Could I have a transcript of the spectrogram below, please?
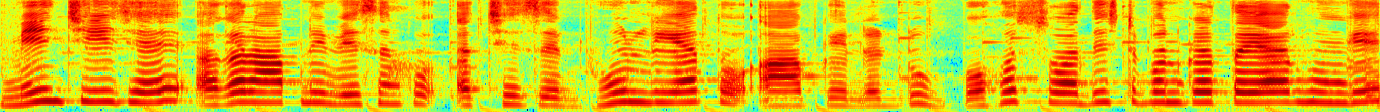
मेन चीज़ है, अगर आपने बेसन को अच्छे से भून लिया तो आपके लड्डू बहुत स्वादिष्ट बनकर तैयार होंगे।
